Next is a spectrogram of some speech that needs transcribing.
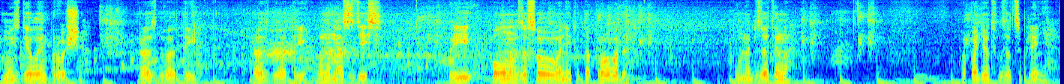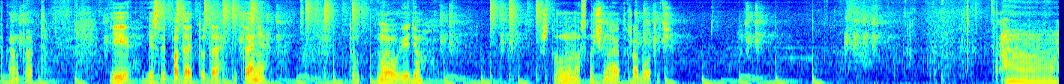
мы сделаем проще. Раз, два, три. Раз, два, три. Он у нас здесь. При полном засовывании туда провода он обязательно попадет в зацепление, в контакт. И если подать туда питание, то мы увидим, что он у нас начинает работать. А,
